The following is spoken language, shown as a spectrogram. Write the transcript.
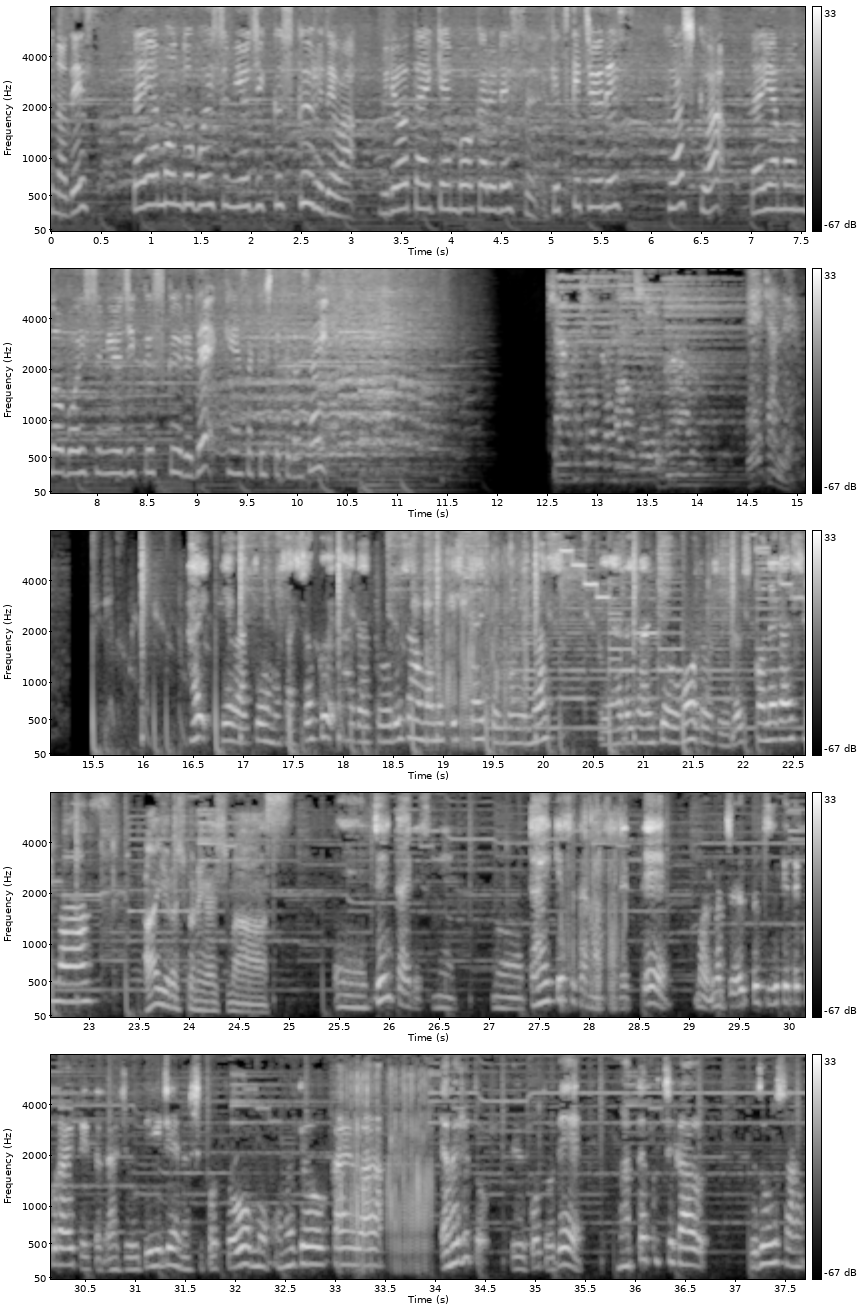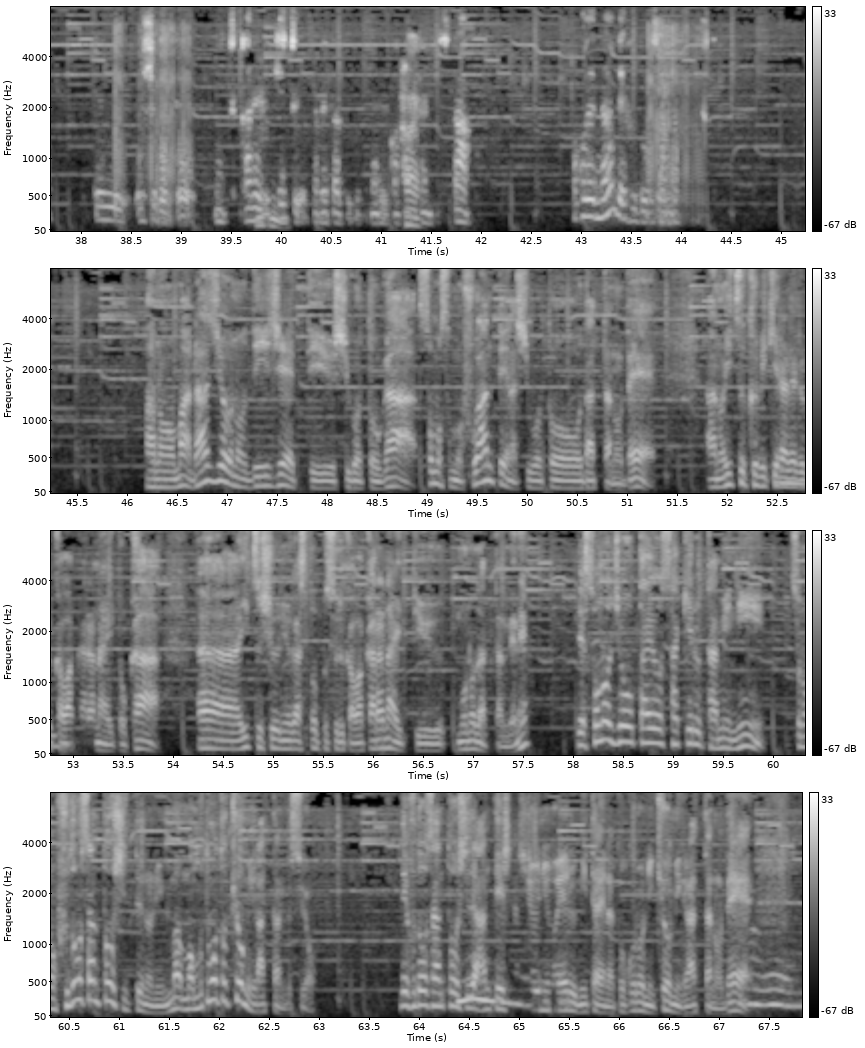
ターのゆきのですダイヤモンドボイスミュージックスクールでは無料体験ボーカルレッスン受付中です詳しくはダイヤモンドボイスミュージックスクールで検索してくださいはい。では今日も早速、原徹さんをお招きしたいと思います。えー、原さん今日もどうぞよろしくお願いします。はい、よろしくお願いします。えー前回ですね、もう大決断をされて、まあ、まあずっと続けてこられていたラジオ DJ の仕事をもうこの業界は辞めるということで、全く違う不動産というお仕事に疲れる決意をされたということまで伺ったんですが、これなんで不動産だったんですか？あの、まあ、ラジオの DJ っていう仕事が、そもそも不安定な仕事だったので、あの、いつ首切られるかわからないとか、あーいつ収入がストップするかわからないっていうものだったんでね。で、その状態を避けるために、その不動産投資っていうのに、まあ、まあ、もともと興味があったんですよ。で、不動産投資で安定した収入を得るみたいなところに興味があったので、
